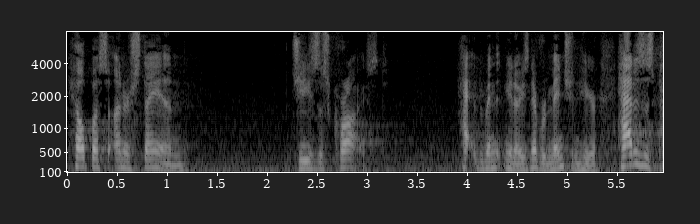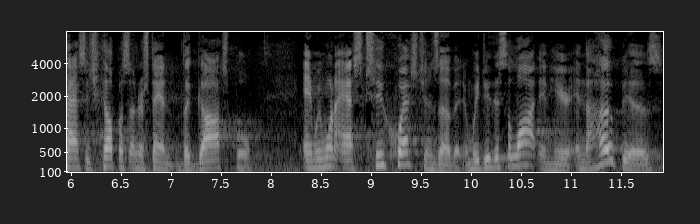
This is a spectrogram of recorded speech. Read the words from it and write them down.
help us understand Jesus Christ? How, you know, he's never mentioned here. How does this passage help us understand the gospel? And we want to ask two questions of it. And we do this a lot in here. And the hope is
